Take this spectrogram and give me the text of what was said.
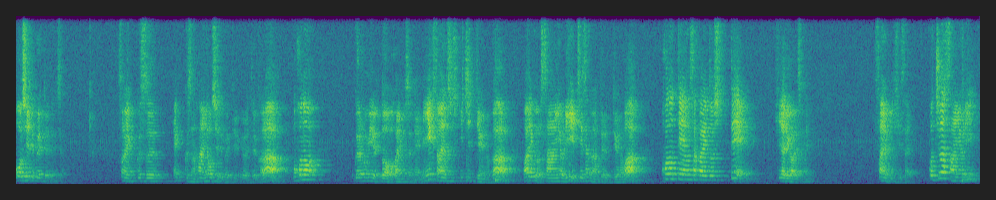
を教えてくれって言われてるんですよ。その x, x の範囲を教えてくれって言われてるからもうこのグラフを見ると分かりますよね。2x-1 っていうのが y イコール3より小さくなってるっていうのはこの点を境として左側ですよね。3より小さい。こっちは3より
